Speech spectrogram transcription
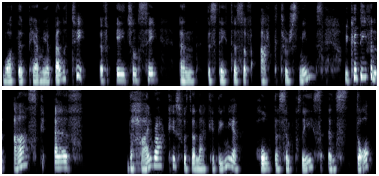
what the permeability of agency and the status of actors means. We could even ask if the hierarchies within academia hold this in place and stop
